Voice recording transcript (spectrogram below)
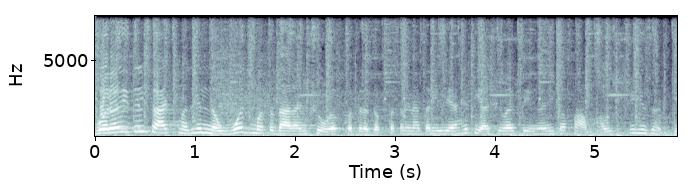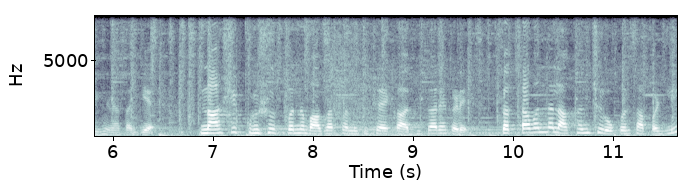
वरळीतील फ्लॅटमध्ये नव्वद मतदारांची ओळखपत्र जप्त करण्यात आलेली आहेत. याशिवाय पिंगळेंच्या फार्म हाऊसचीही झडती घेण्यात आली आहे. नाशिक कृषी उत्पन्न बाजार समितीच्या एका अधिकाऱ्याकडे सत्तावन्न लाखांची रोकड सापडली.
